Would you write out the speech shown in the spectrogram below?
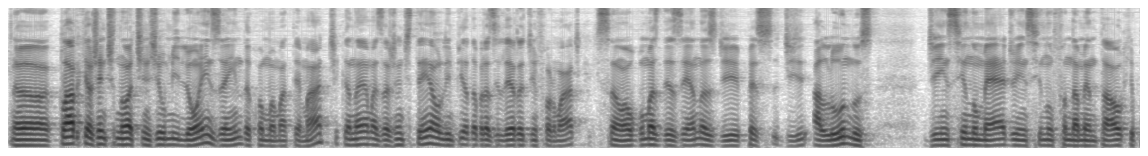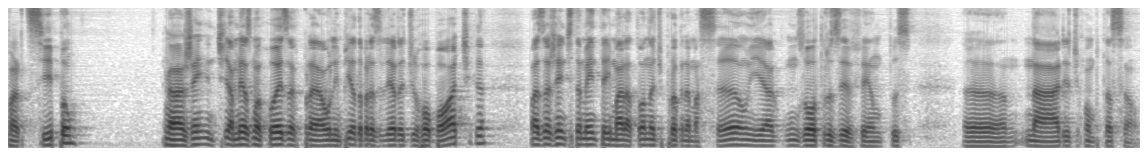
Uh, claro que a gente não atingiu milhões ainda como a matemática, né, mas a gente tem a Olimpíada Brasileira de Informática, que são algumas dezenas de, de alunos de ensino médio e ensino fundamental que participam. A gente a mesma coisa para a Olimpíada Brasileira de Robótica, mas a gente também tem maratona de programação e alguns outros eventos uh, na área de computação.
